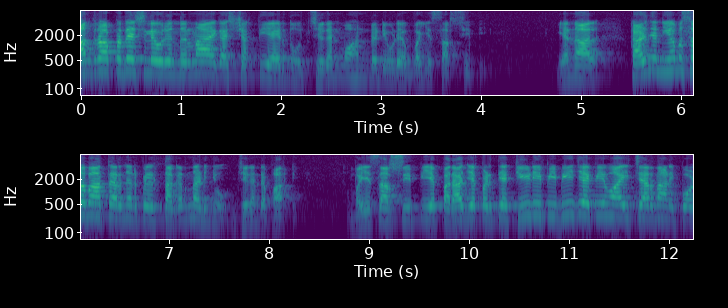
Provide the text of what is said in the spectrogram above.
ആന്ധ്രാപ്രദേശിലെ ഒരു നിർണായക ശക്തിയായിരുന്നു ജഗൻമോഹൻ റെഡ്ഡിയുടെ Y S R C P. എന്നാൽ കഴിഞ്ഞ നിയമസഭാ തെരഞ്ഞെടുപ്പിൽ തകർന്നടിഞ്ഞു ജഗന്റെ പാർട്ടി. വൈ എസ് ആർ സി പിയെ പരാജയപ്പെടുത്തിയ T D P B J പിയുമായി ചേർന്നാണ് ഇപ്പോൾ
